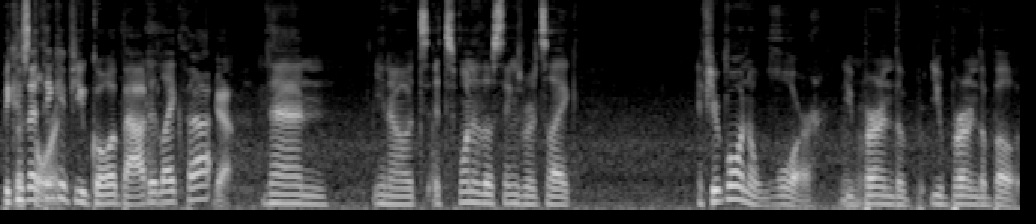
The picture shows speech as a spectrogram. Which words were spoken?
because the I think if you go about it like that, Yeah. then you know it's it's one of those things where it's like if you're going to war, you Mhm. burn the you burn the boat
